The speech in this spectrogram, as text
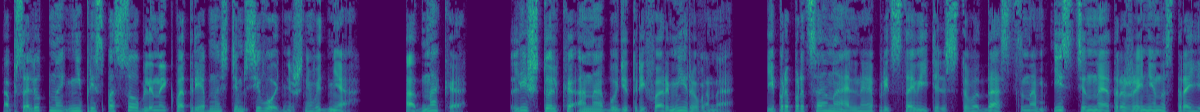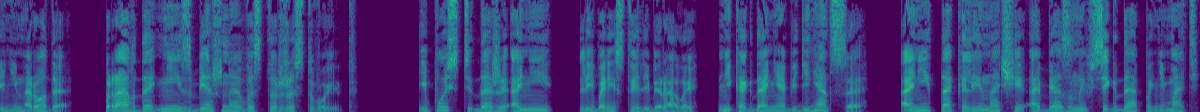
абсолютно не приспособленной к потребностям сегодняшнего дня. Однако, лишь только она будет реформирована, и пропорциональное представительство даст нам истинное отражение настроений народа, правда неизбежно восторжествует. И пусть даже они, либористы и либералы, никогда не объединятся, они так или иначе обязаны всегда понимать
